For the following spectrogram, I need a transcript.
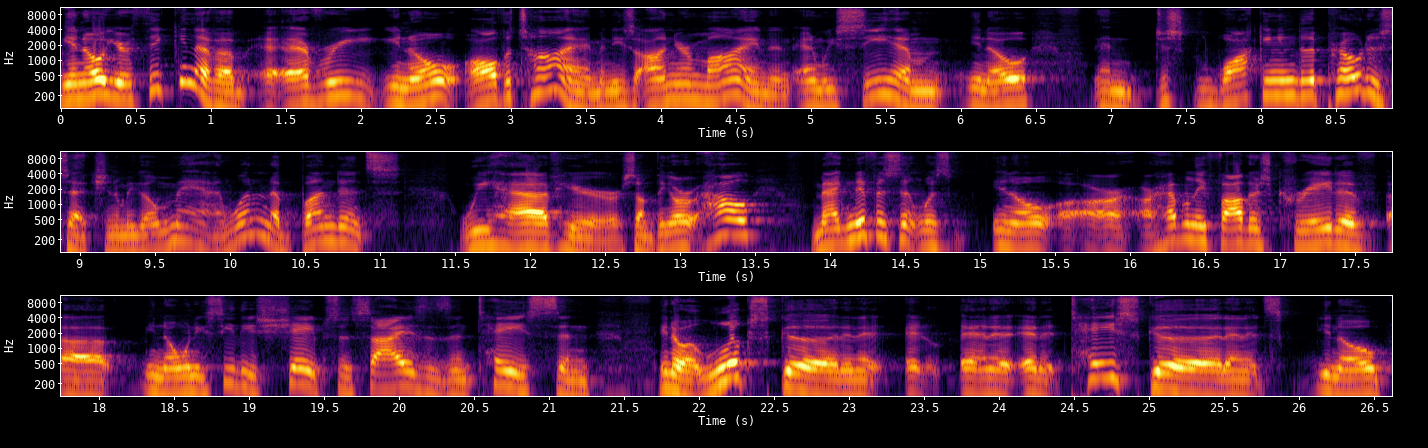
you know you're thinking of him every you know all the time, and he's on your mind, and and we see him, you know, and just walking into the produce section, and we go, man, what an abundance we have here, or something, or how magnificent was you know our, our heavenly father's creative uh, you know when you see these shapes and sizes and tastes and you know it looks good and it, it and it and it tastes good and it's you know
